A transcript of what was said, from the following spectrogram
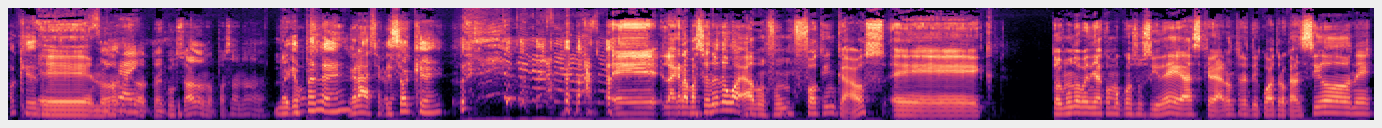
Ok. Eh, no, Sí, hay. no, estoy acusado, no pasa nada. no hay que pelear. Gracias, Es ok. Eh, la grabación de The White Album fue un fucking caos. Eh, todo el mundo venía como con sus ideas, crearon 34 canciones,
